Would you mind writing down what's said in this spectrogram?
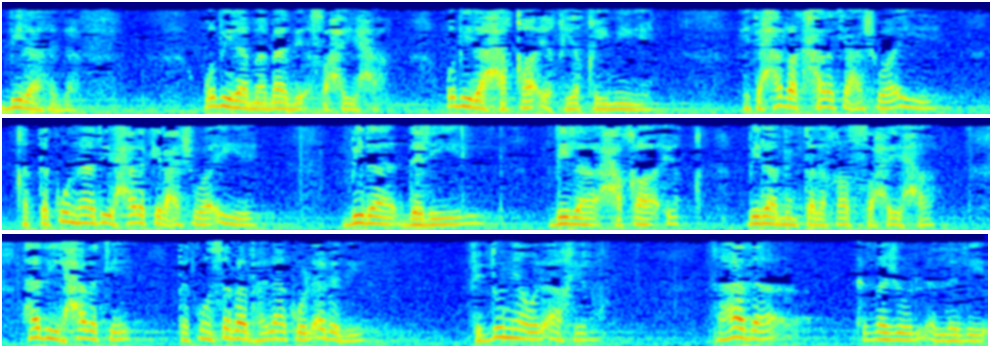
بلا هدف وبلا مبادئ صحيحة وبلا حقائق يقينية يتحرك حركة عشوائية. قد تكون هذه الحركة العشوائية بلا دليل بلا حقائق بلا منطلقات صحيحة. هذه الحركة تكون سبب هلاكه الأبدي في الدنيا والآخرة. فهذا الرجل الذي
